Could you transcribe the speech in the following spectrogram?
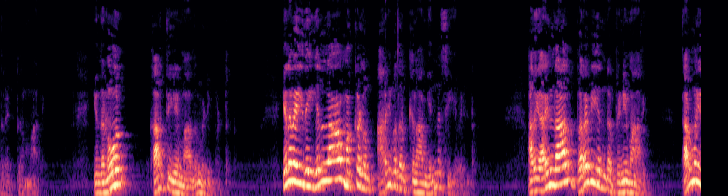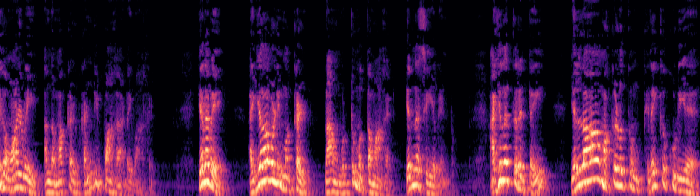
திரட்டு அம்மானி. இந்த நூல் கார்த்திகை மாதம் வெளிப்பட்டது. எனவே இதை எல்லா மக்களும் அறிவதற்கு நாம் என்ன செய்ய வேண்டும்? அதை அறிந்தால் பிறவி என்ற பிணிமாறி தர்மயுக வாழ்வை அந்த மக்கள் கண்டிப்பாக அடைவார்கள். எனவே ஐயாவளி மக்கள் நாம் ஒட்டுமொத்தமாக என்ன செய்ய வேண்டும்? அகிலத்திரட்டை எல்லா மக்களுக்கும் கிடைக்கக்கூடிய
